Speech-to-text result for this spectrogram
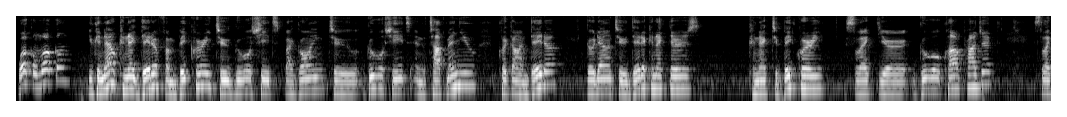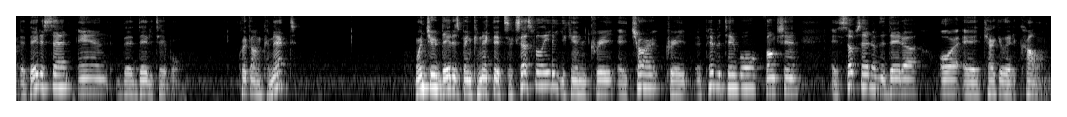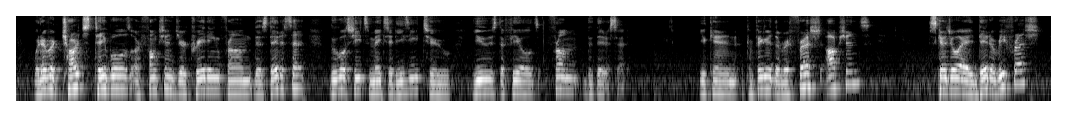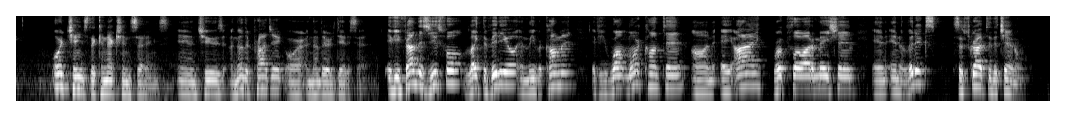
Welcome, welcome. You can now connect data from BigQuery to Google Sheets by going to Google Sheets in the top menu, click on Data, go down to Data Connectors, connect to BigQuery, select your Google Cloud project, select the dataset and the data table. Click on Connect. Once your data has been connected successfully, you can create a chart, create a pivot table, function, a subset of the data, or a calculated column. Whatever charts, tables, or functions you're creating from this dataset, Google Sheets makes it easy to use the fields from the dataset. You can configure the refresh options, schedule a data refresh, or change the connection settings and choose another project or another dataset. If you found this useful, like the video and leave a comment. If you want more content on AI, workflow automation, and analytics, subscribe to the channel.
